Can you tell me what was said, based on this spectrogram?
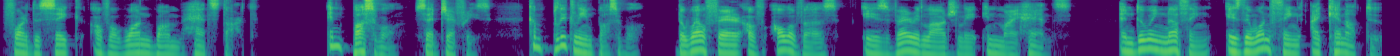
for the sake of a one bomb head start. Impossible, said Jeffries. Completely impossible. The welfare of all of us is very largely in my hands, and doing nothing is the one thing I cannot do.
